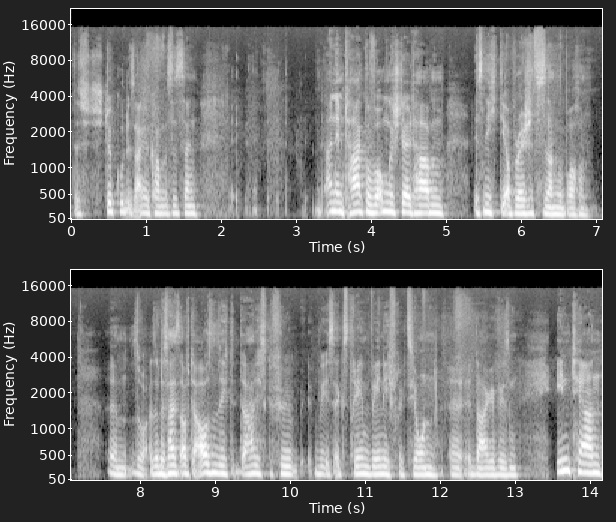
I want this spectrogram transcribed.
das Stückgut ist angekommen. Es ist dann, an dem Tag, wo wir umgestellt haben, ist nicht die Operation zusammengebrochen. Ähm, so, also das heißt, auf der Außensicht, da hatte ich das Gefühl, wie ist extrem wenig Friktion äh, da gewesen. Intern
